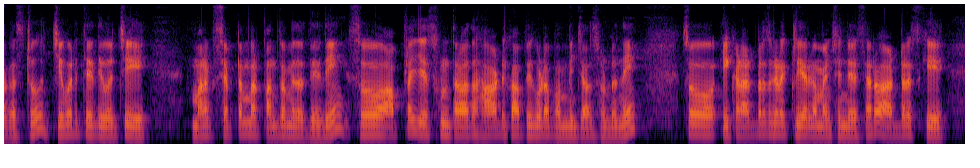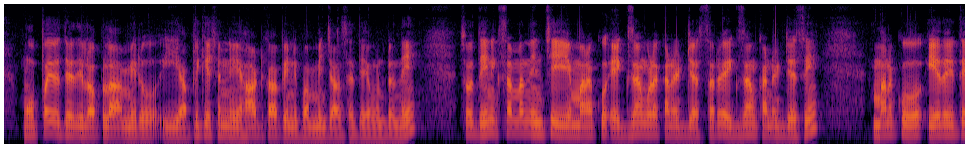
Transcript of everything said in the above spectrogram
ఆగస్టు. చివరి తేదీ వచ్చి మనకు సెప్టెంబర్ పంతొమ్మిదో తేదీ. సో అప్లై చేసుకున్న తర్వాత హార్డ్ కాపీ కూడా పంపించాల్సి ఉంటుంది. సో ఇక్కడ అడ్రస్ కూడా క్లియర్గా మెన్షన్ చేస్తారు అడ్రస్కి ముప్పై తేదీ లోపల మీరు ఈ అప్లికేషన్ని హార్డ్ కాపీని పంపించాల్సి అయితే ఉంటుంది. సో దీనికి సంబంధించి మనకు ఎగ్జామ్ కూడా కండక్ట్ చేస్తారు. ఎగ్జామ్ కండక్ట్ చేసి మనకు ఏదైతే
